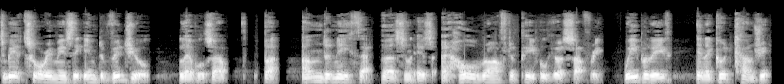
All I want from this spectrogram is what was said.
to be a Tory means the individual levels up, but underneath that person is a whole raft of people who are suffering. We believe in a good country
